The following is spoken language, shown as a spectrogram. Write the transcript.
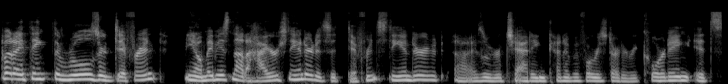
But I think the rules are different. You know, maybe it's not a higher standard; it's a different standard. Uh, as we were chatting, kind of before we started recording, it's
